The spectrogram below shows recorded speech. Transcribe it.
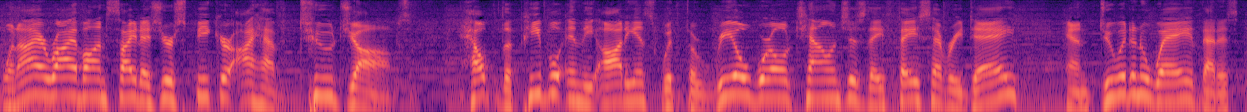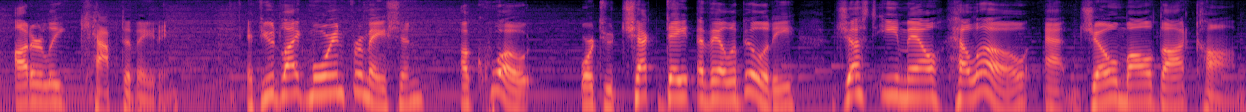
When I arrive on site as your speaker, I have two jobs help the people in the audience with the real world challenges they face every day, and do it in a way that is utterly captivating. If you'd like more information, a quote, or to check date availability, just email hello at joemull.com.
